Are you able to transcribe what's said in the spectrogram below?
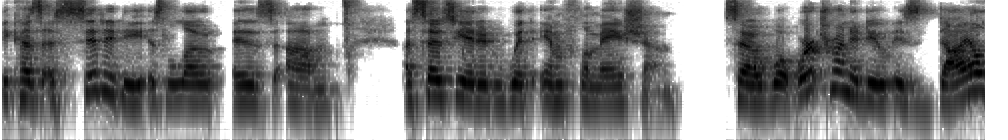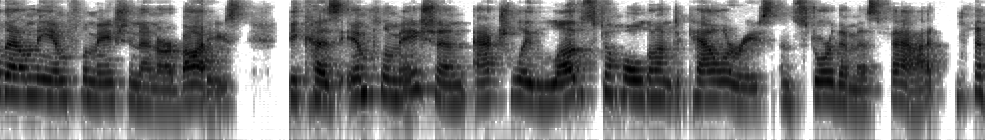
because acidity is low is um, associated with inflammation. So, what we're trying to do is dial down the inflammation in our bodies because inflammation actually loves to hold on to calories and store them as fat.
